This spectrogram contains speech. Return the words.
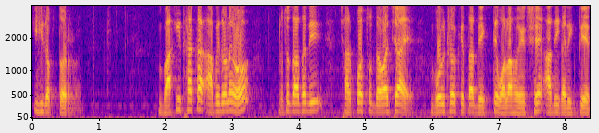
কৃষি দপ্তর। বাকি থাকা আবেদনেও যত তাড়াতাড়ি ছাড়পত্র দেওয়া যায়, বৈঠকে তা দেখতে বলা হয়েছে আধিকারিকদের।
